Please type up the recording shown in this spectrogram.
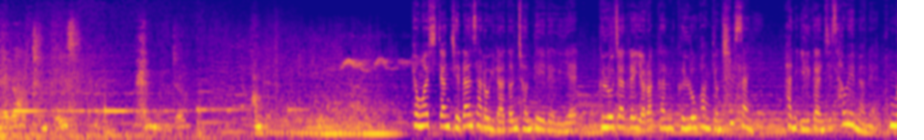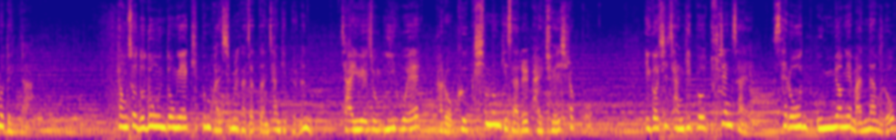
내가 전태일 사건에 맨 먼저 관계됐다. 평화시장 재단사로 일하던 전태일에 의해 근로자들의 열악한 근로환경 실상이 한 일간지 사회면에 폭로됐다. 평소 노동운동에 깊은 관심을 가졌던 장기표는 자유의 종 2호에 바로 그 신문 기사를 발췌해 실었고 이것이 장기표 투쟁사의 새로운 운명의 만남으로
